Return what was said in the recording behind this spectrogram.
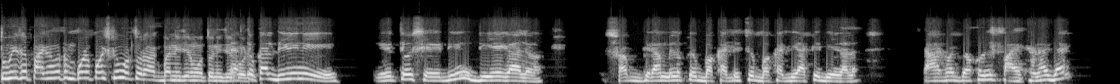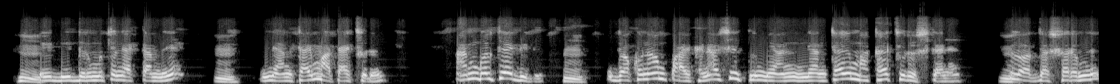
তুমি যে পায়খানা বাথরুম করে পরিষ্কার মতো রাখবা নিজের মতো নিজে করে। এতকাল দিইনি। এ তো সেদিন দিয়ে গেল। সব গ্রামের লোককে বকা দিচ্ছে বকা দিয়ে দিয়াকে দিয়ে গেল। তারপর যখন পায়খানা যায় এই দিদির মতন একটা মেয়ে ন্যাংটায় মাথায় ছুড়ে আমি বলছি "এই দিদি যখন আমি পায়খানা আসি তুই ন্যাং- ন্যাংটায় মাথায় ছুড়িস কেন? হুম। লজ্জা সরম নেই?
